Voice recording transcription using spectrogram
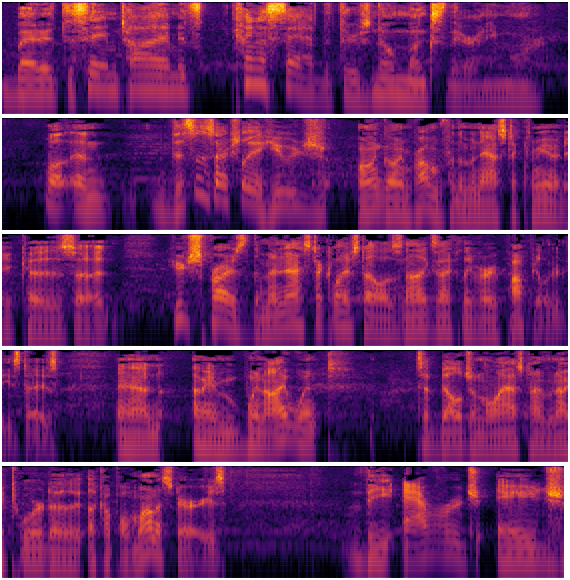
But at the same time, it's kind of sad that there's no monks there anymore. Well, and this is actually a huge ongoing problem for the monastic community because, uh, huge surprise, the monastic lifestyle is not exactly very popular these days. And I mean, when I went to Belgium the last time and I toured a, a couple of monasteries, the average age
